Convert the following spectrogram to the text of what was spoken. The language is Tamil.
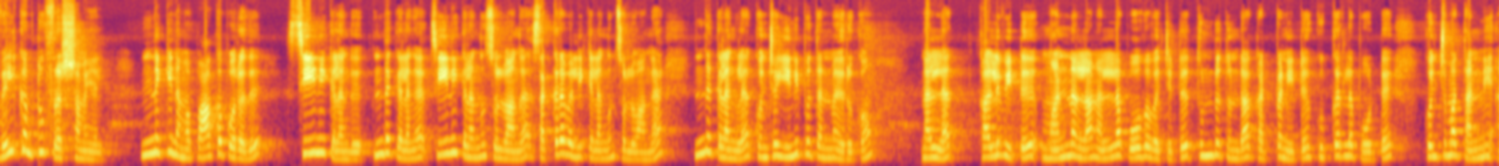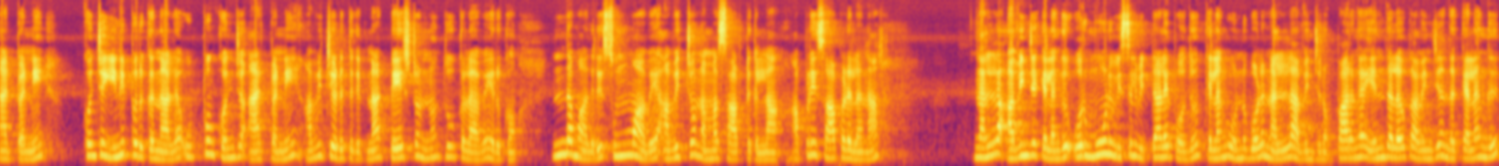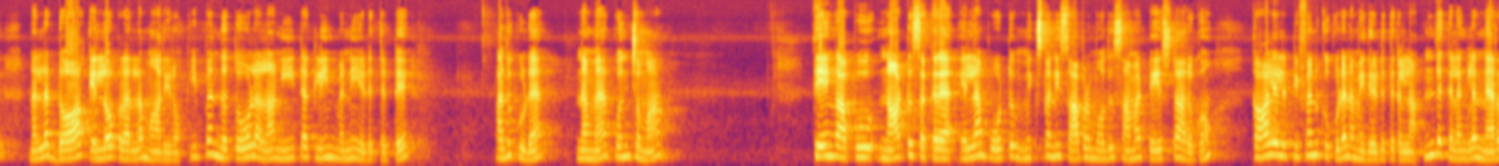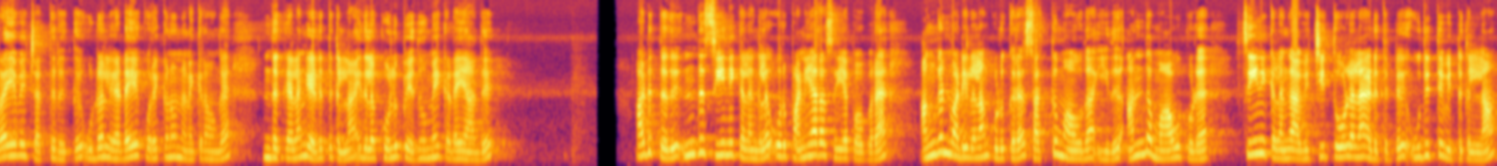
வெல்கம் டு ஃப்ரெஷ் சமையல். இன்னைக்கு நம்ம பார்க்க போகிறது சீனி கிழங்கு. இந்த கிழங்க சீனி கிழங்குன்னு சொல்லுவாங்க சக்கரவள்ளி கிழங்குன்னு சொல்லுவாங்க. இந்த கிழங்குல கொஞ்சம் இனிப்பு தன்மை இருக்கும். நல்லா கழுவிட்டு மண்ணெல்லாம் நல்லா போக வச்சுட்டு துண்டு துண்டாக கட் பண்ணிவிட்டு குக்கரில் போட்டு கொஞ்சமாக தண்ணி ஆட் பண்ணி கொஞ்சம் இனிப்பு இருக்கிறனால உப்பும் கொஞ்சம் ஆட் பண்ணி அவிச்சு எடுத்துக்கிட்டனா டேஸ்ட்டும் இன்னும் தூக்கலாகவே இருக்கும். இந்த மாதிரி சும்மாவே அவிச்சும் நம்ம சாப்பிட்டுக்கலாம். அப்படி சாப்பிடலைன்னா நல்லா அவிஞ்ச கிழங்கு ஒரு மூணு விசில் விட்டாலே போதும். கிழங்கு ஒன்று போல் நல்லா அவிஞ்சிரும். பாருங்கள் எந்த அளவுக்கு அவிஞ்சு அந்த கிழங்கு நல்லா டார்க் எல்லோ கலரில் மாறிடும் இப்போ இந்த தோலெல்லாம் நீட்டாக க்ளீன் பண்ணி எடுத்துட்டு அது கூட நம்ம கொஞ்சமாக தேங்காய் பூ நாட்டு சர்க்கரை எல்லாம் போட்டு மிக்ஸ் பண்ணி சாப்பிடும்போது செம டேஸ்ட்டாக இருக்கும். காலையில் டிஃபனுக்கு கூட நம்ம இதை எடுத்துக்கலாம். இந்த கிழங்குல நிறையவே சத்து இருக்குது உடல் எடையை குறைக்கணும்னு நினைக்கிறவங்க இந்த கிழங்கு எடுத்துக்கலாம். இதில் கொழுப்பு எதுவுமே கிடையாது. அடுத்தது இந்த சீனி கிழங்குல ஒரு பணியாரம் செய்ய போகிறேன் அங்கன்வாடியிலலாம் கொடுக்குற சத்து மாவு தான் இது. அந்த மாவு கூட சீனி கிழங்கு அவிச்சு தோலெல்லாம் எடுத்துட்டு உதித்து விட்டுக்கலாம்.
